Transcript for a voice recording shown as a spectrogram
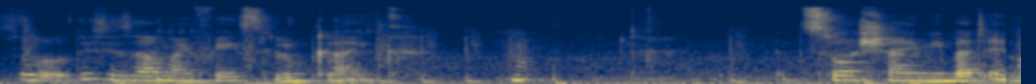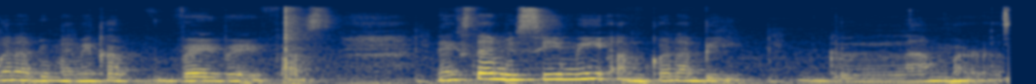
So this is how my face look like. Hmm. It's so shiny but i'm gonna do my makeup very very fast next time you see me i'm gonna be glamorous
